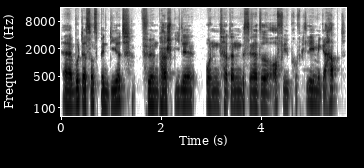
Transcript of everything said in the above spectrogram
äh, wurde er suspendiert für ein paar Spiele und hat dann ein bisschen also Offi-Probleme gehabt.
